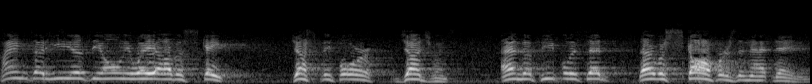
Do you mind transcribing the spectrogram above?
Claims that He is the only way of escape just before judgment. And the people said there were scoffers in that day.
